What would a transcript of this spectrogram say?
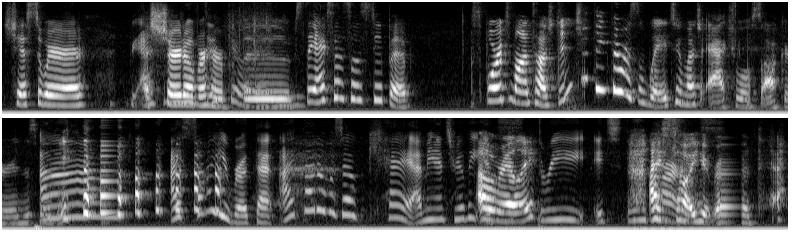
she has to wear a shirt over her boobs. The accent's so stupid. Sports montage. Didn't you think there was way too much actual soccer in this movie? Um, I saw you wrote that. I thought it was okay. I mean, it's really. Oh, it's really? Three. It's three. I saw you wrote that.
